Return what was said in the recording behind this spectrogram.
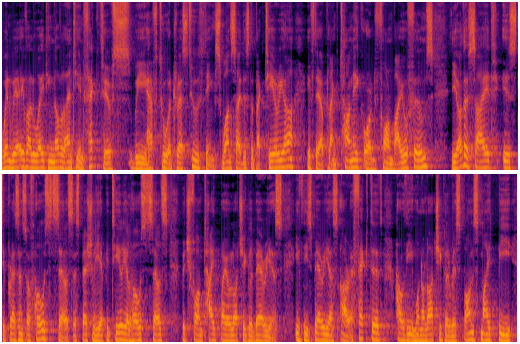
when we are evaluating novel anti-infectives, we have to address two things. One side is the bacteria, if they are planktonic or form biofilms. The other side is the presence of host cells, especially epithelial host cells, which form tight biological barriers. If these barriers are affected, how the immunological response might be,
